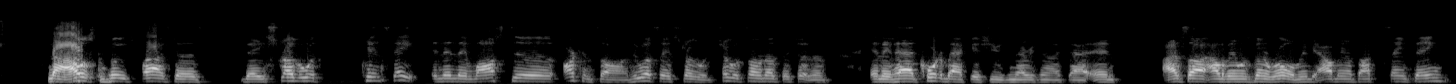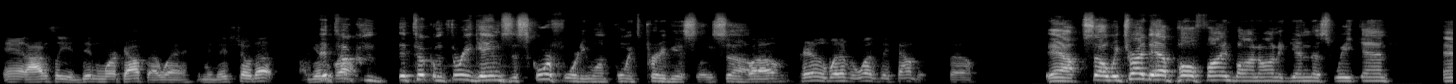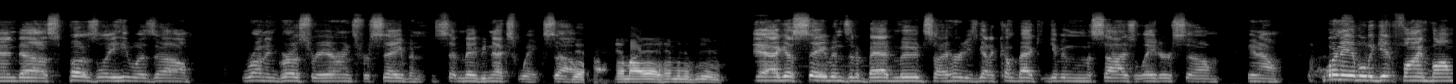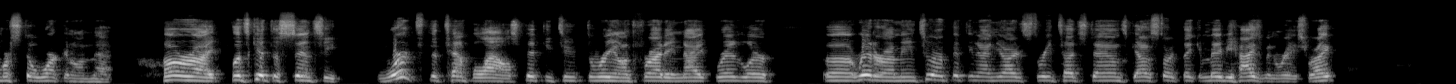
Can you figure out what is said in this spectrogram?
No, I was completely surprised because they struggled with Kent State, and then they lost to Arkansas. And who else they struggled with? Struggled with someone else they shouldn't have. And they've had quarterback issues and everything like that. And I saw Alabama was going to roll. Maybe Alabama thought the same thing, and obviously it didn't work out that way. I mean, they showed up it took them. It took them three games to score forty-one points previously. So well, apparently, whatever it was, they found it. So yeah. So we tried to have Paul Finebaum on again this weekend, and uh, supposedly he was uh, running grocery errands for Saban. Said maybe next week. So yeah, MIA, him and his ears. Yeah, I guess Saban's in a bad mood, so I heard he's got to come back and give him a massage later. So you know, weren't able to get Finebaum. We're still working on that. All right, let's get to Cincy worked the Temple Owls 52-3 on Friday night. Riddler, uh, Ridder, I mean, 259 yards, three touchdowns. Got to start thinking maybe Heisman race, right?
